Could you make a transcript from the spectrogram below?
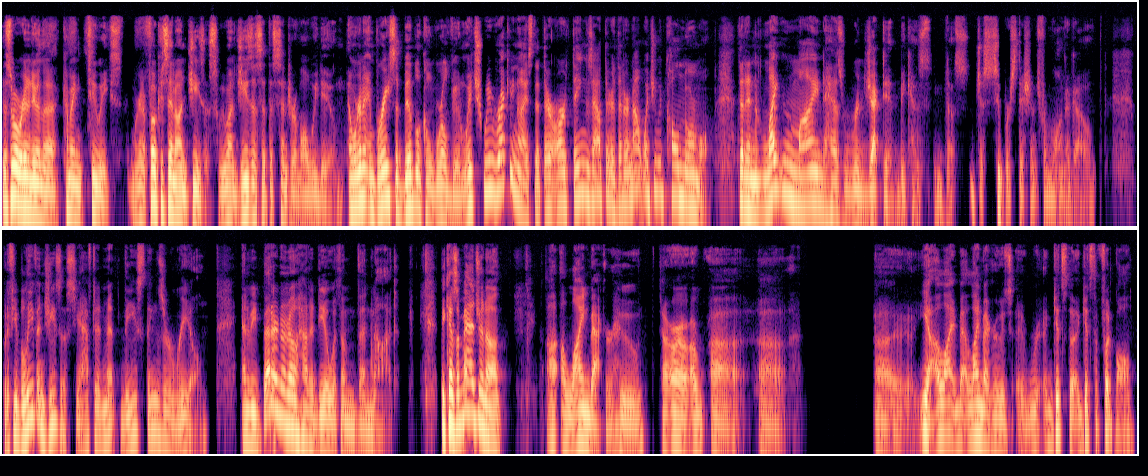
This is what we're going to do in the coming two weeks. We're going to focus in on Jesus. We want Jesus at the center of all we do. And we're going to embrace a biblical worldview in which we recognize that there are things out there that are not what you would call normal, that an enlightened mind has rejected because that's just superstitions from long ago. But if you believe in Jesus, you have to admit these things are real. And it'd be better to know how to deal with them than not. Because imagine a, a, linebacker who, or a, a, a uh, yeah, a line, linebacker who uh, gets the gets the football,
